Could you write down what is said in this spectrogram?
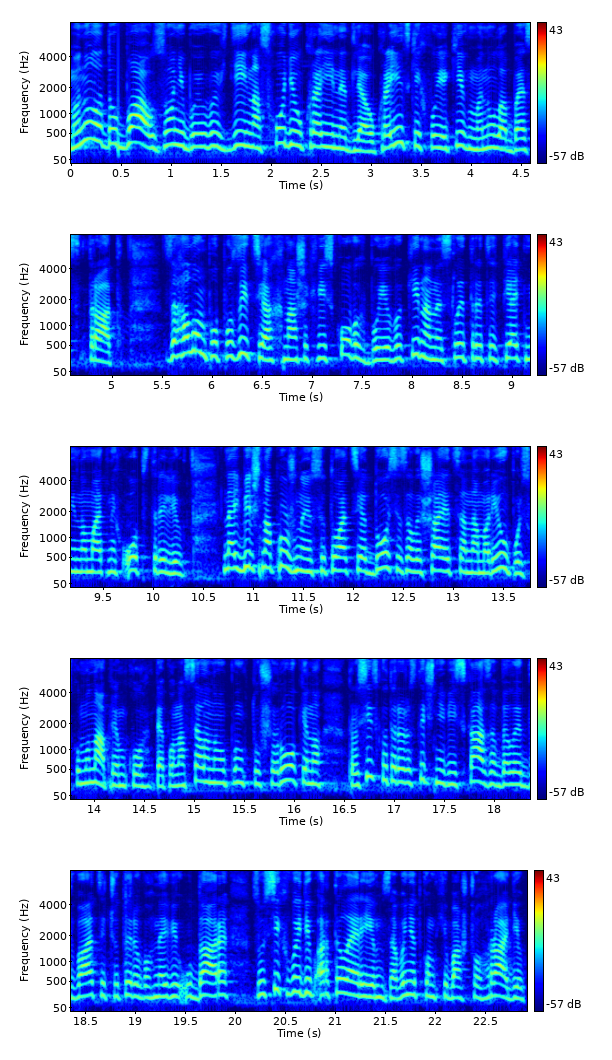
Минула доба у зоні бойових дій на сході України для українських вояків минула без втрат. Загалом по позиціях наших військових бойовики нанесли 35 мінометних обстрілів. Найбільш напруженою ситуація досі залишається на Маріупольському напрямку, де по населеному пункту Широкіно російсько-терористичні війська завдали 24 вогневі удари з усіх видів артилерії, за винятком хіба що градів.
